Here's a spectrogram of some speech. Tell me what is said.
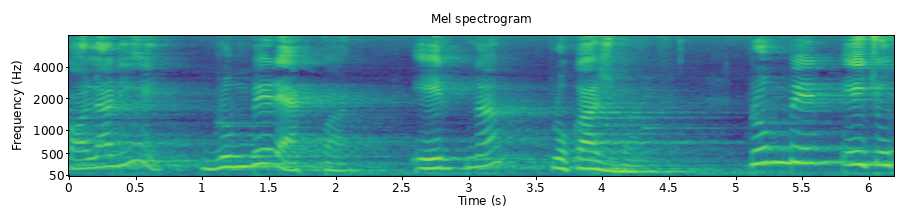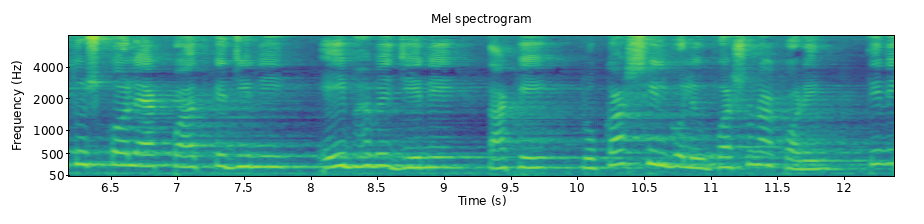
কলা নিয়ে ব্রহ্মের এক পাত এর নাম প্রকাশবাণ ব্রহ্মের এই চতুষ্কল এক পাদকে যিনি এইভাবে জেনে তাকে প্রকাশশীল বলে উপাসনা করেন, তিনি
